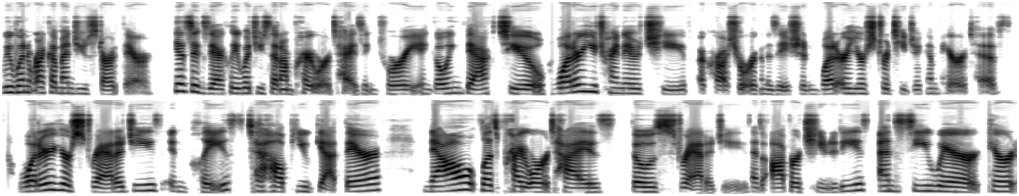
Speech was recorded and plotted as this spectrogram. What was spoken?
we wouldn't recommend you start there. It's exactly what you said on prioritizing, Tori, and going back to what are you trying to achieve across your organization? What are your strategic imperatives? What are your strategies in place to help you get there? Now let's prioritize those strategies and opportunities and see where Care at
